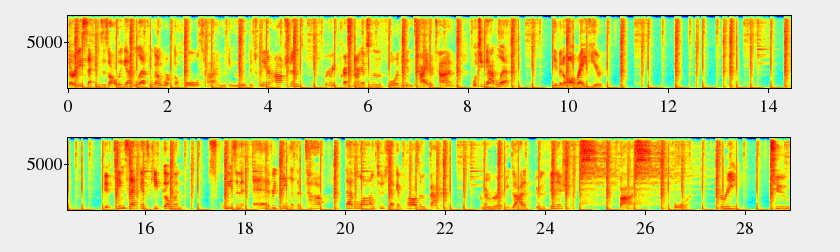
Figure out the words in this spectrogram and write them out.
30 seconds is all we got left. We're gonna work the whole time. We can move between our options. We're gonna be pressing our hips into the floor the entire time. What you got left? Give it all right here. 15 seconds, keep going. Squeezing everything at the top. That long two second pause and back. Remember, you got it through the finish. Five, four, three, two,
